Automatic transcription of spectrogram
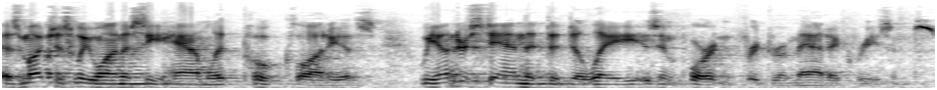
As much as we want to see Hamlet poke Claudius, we understand that the delay is important for dramatic reasons.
